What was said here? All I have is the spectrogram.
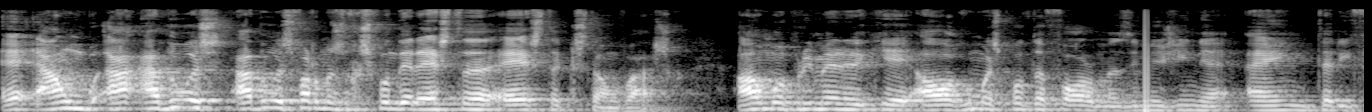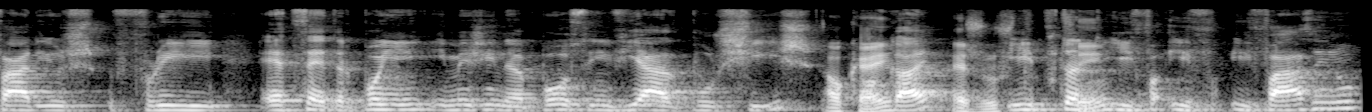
É, há, um, há, há, duas, há duas formas de responder a esta, a esta questão, Vasco. Há uma primeira que é algumas plataformas, imagina, em tarifários free, etc. Põem, imagina, post enviado por X. Ok, okay? é justo. E, portanto, e, e, e fazem-no.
